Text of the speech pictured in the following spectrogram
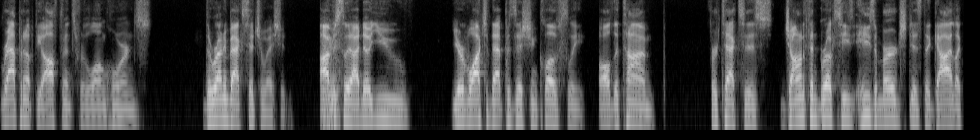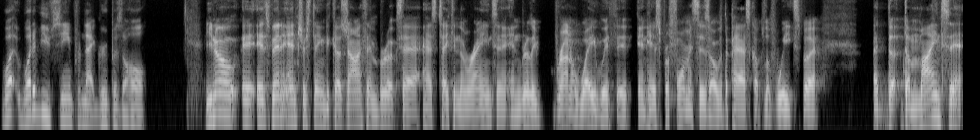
wrapping up the offense for the Longhorns, the running back situation. Mm-hmm. Obviously, I know you you're watching that position closely all the time for Texas. Jonathan Brooks, he's he's emerged as the guy. Like what what have you seen from that group as a whole? You know, it, has been interesting because Jonathan Brooks ha, has taken the reins and, and, really run away with it in his performances over the past couple of weeks. But uh, the the mindset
